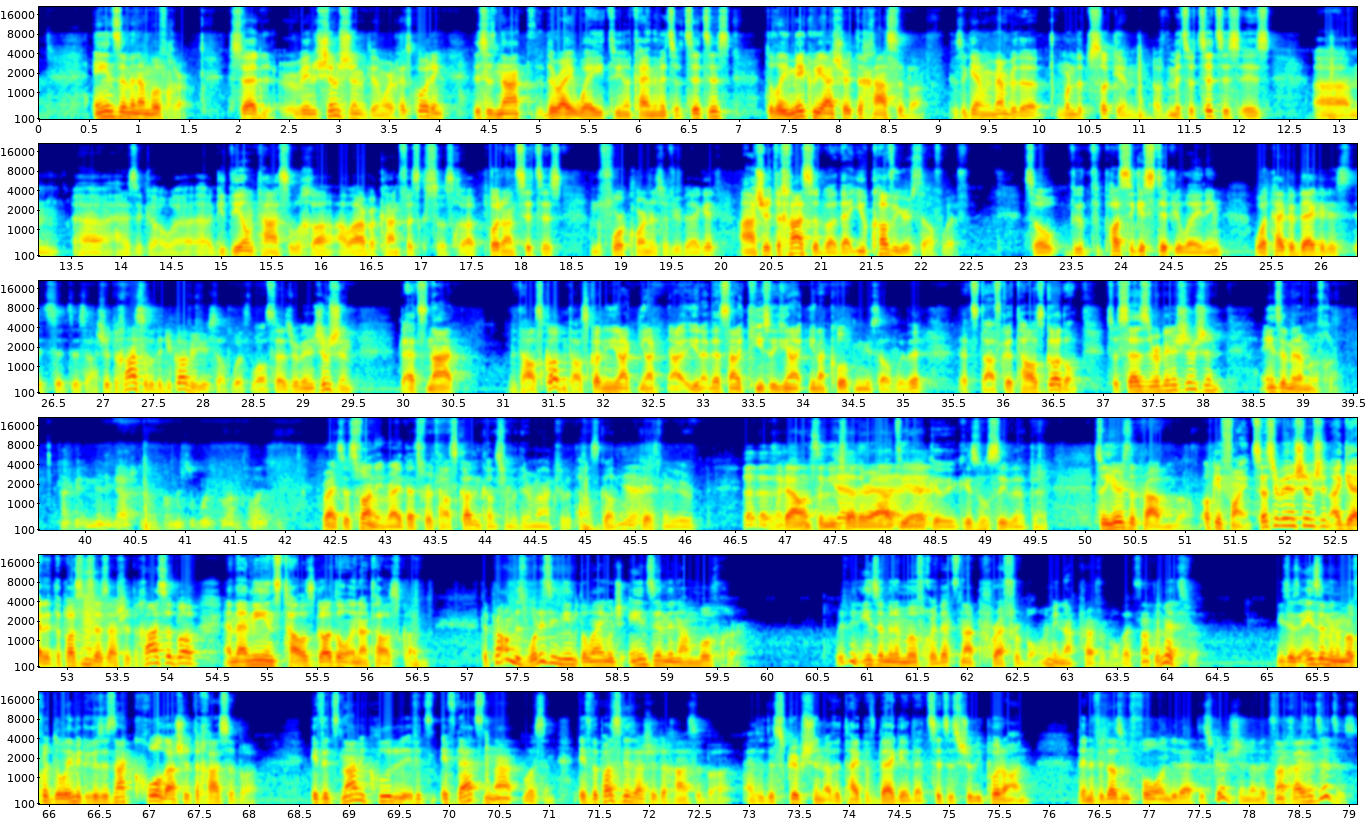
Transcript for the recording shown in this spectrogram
Ein zem and amuvchar. Said Rabbeinu Shimshon, again, Mordechai is quoting, this is not the right way to, you know, kind the mitzvah tzitzis, to lay mikri asher techasaba. Because again, remember, the one of the psukim of the mitzvah tzitzis is, um, uh, how does it go? Uh, Gedilim tasalacha, alar kanfas ksuscha, put on tzitzis on the four corners of your baguette, asher techasaba, that you cover yourself with. So the, the pasuk is stipulating what type of baguette is it sits is asher techasaba that you cover yourself with. Well, says Rabbeinu Shimshon, that's not the talis cotton. Talis cotton, you're not, you're not, uh, you know, that's not a key. So you're not, you're not cloaking yourself with it. That's dafka talis gadol. So says Rabbeinu Shimshon, ein zeh min hamuvchar. Okay, many Ashkenaz, but Mr. Boys put on talisim. Right. So it's funny, right? That's where talis cotton comes from, but they're not for the talis gadol. Yeah. Okay, so maybe we're That, that's balancing each other out. Yeah, yeah. okay, because we'll see about that. So here's the problem, though. Okay, fine. Says Rabbeinu Shimshon, I get it. The pasuk says Asher Techasaba, and that means Talis Gadol and not Talis Gadol. The problem is, what does he mean with the language Ein Zeh Min Hamuvcher? What does it mean Ein Zeh Min Hamuvcher? That's not preferable. What do you mean not preferable? That's not the mitzvah. He says Ein Zeh Min Hamuvcher because it's not called Asher Techasaba. If it's not included, if it's if that's not listen, if the pasuk is Asher Techasaba as a description of the type of beged that tzitzis should be put on, then if it doesn't fall under that description, then it's not chayv and tzitzis.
